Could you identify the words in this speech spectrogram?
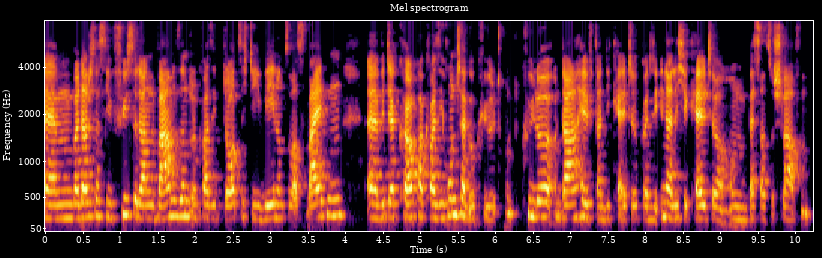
Ähm, weil dadurch, dass die Füße dann warm sind und quasi dort sich die Venen und sowas weiten, äh, wird der Körper quasi runtergekühlt und kühle und da hilft dann die Kälte, quasi die innerliche Kälte, um besser zu schlafen.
